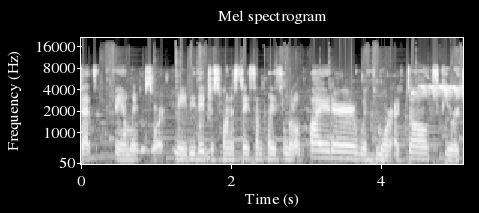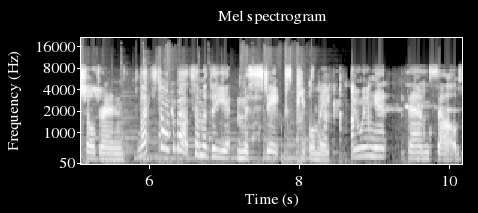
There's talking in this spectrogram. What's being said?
that's a family resort. Maybe they just want to stay someplace a little quieter with more adults, fewer children. Let's talk about some of the mistakes people make doing it themselves.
